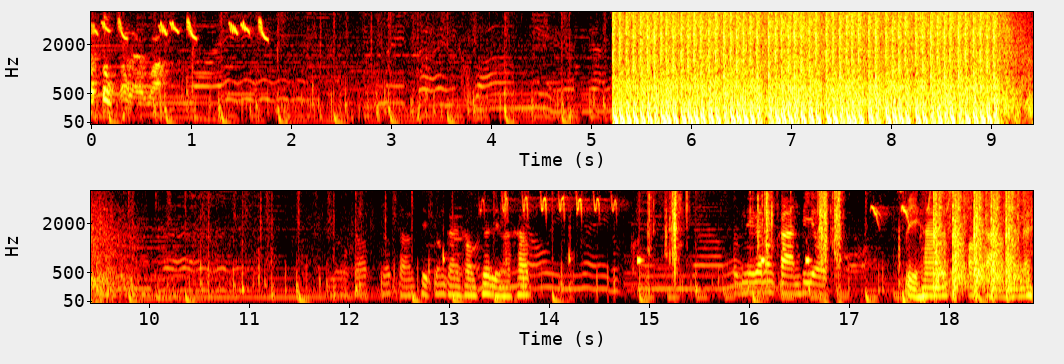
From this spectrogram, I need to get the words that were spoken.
กระตุกอะไรวะครับรถสามสิบต้องการความช่วยเหลือครับตรงนี้ก็ต้องการพี่โยสี่ห้าต้องการเลยนะ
